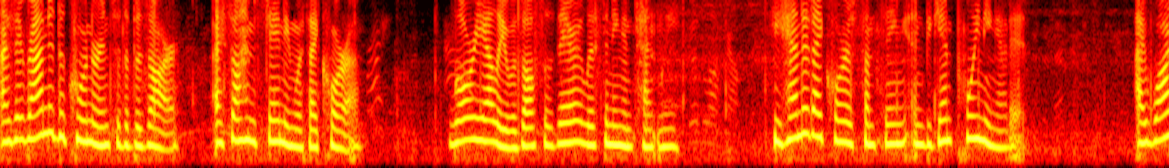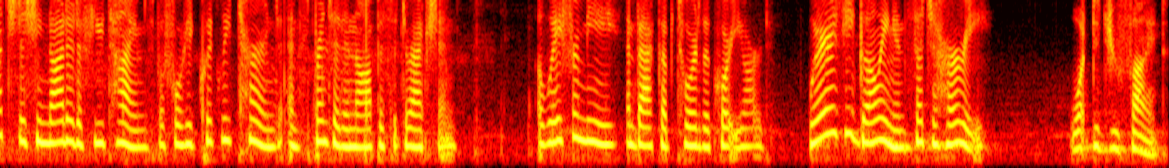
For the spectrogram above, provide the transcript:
As I rounded the corner into the bazaar, I saw him standing with Ikora. Loriellee was also there, listening intently. He handed Ikora something and began pointing at it. I watched as she nodded a few times before he quickly turned and sprinted in the opposite direction, away from me and back up toward the courtyard. Where is he going in such a hurry? What did you find?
